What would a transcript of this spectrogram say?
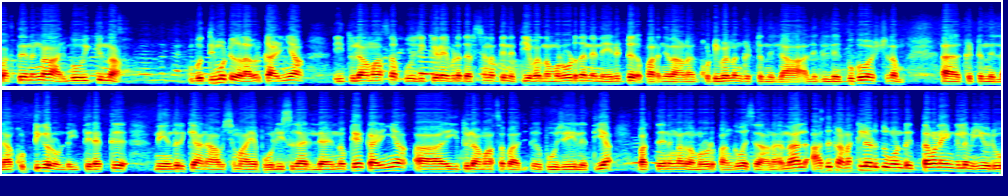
ഭക്തജനങ്ങൾ അനുഭവിക്കുന്ന ബുദ്ധിമുട്ടുകൾ. അവർ കഴിഞ്ഞ ഈ തുലാമാസ പൂജയ്ക്കിടെ ഇവിടെ ദർശനത്തിന് എത്തിയവർ നമ്മളോട് തന്നെ നേരിട്ട് പറഞ്ഞതാണ് കുടിവെള്ളം കിട്ടുന്നില്ല അല്ലെങ്കിൽ ലഘുഭക്ഷണം കിട്ടുന്നില്ല കുട്ടികളുണ്ട് ഈ തിരക്ക് നിയന്ത്രിക്കാൻ ആവശ്യമായ പോലീസുകാരില്ല എന്നൊക്കെ കഴിഞ്ഞ ഈ തുലാമാസ പൂജയിലെത്തിയ ഭക്തജനങ്ങൾ നമ്മളോട് പങ്കുവച്ചതാണ്. എന്നാൽ അത് കണക്കിലെടുത്തുകൊണ്ട് ഇത്തവണയെങ്കിലും ഈ ഒരു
